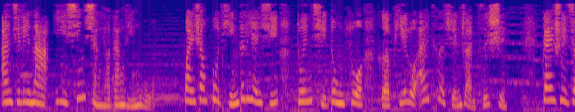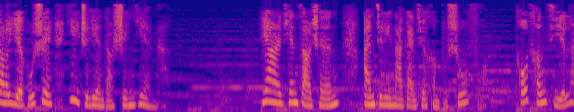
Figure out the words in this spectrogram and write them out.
安吉丽娜一心想要当领舞，晚上不停的练习蹲起动作和皮鲁埃特旋转姿势，该睡觉了也不睡，一直练到深夜呢。第二天早晨，安吉丽娜感觉很不舒服，头疼极了，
